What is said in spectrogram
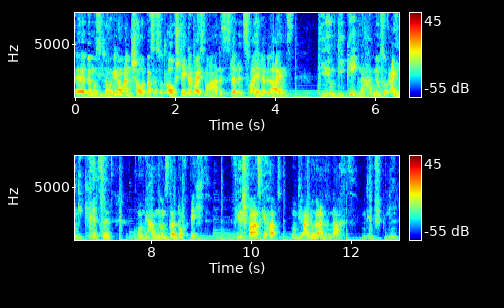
Äh, wenn man sich nochmal genau anschaut, was da so draufsteht, dann weiß man, ah, das ist Level 2, Level 1. Die und die Gegner haben wir uns so reingekritzelt und wir haben uns dann doch echt viel Spaß gehabt und die eine oder andere Nacht mit dem Spiel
